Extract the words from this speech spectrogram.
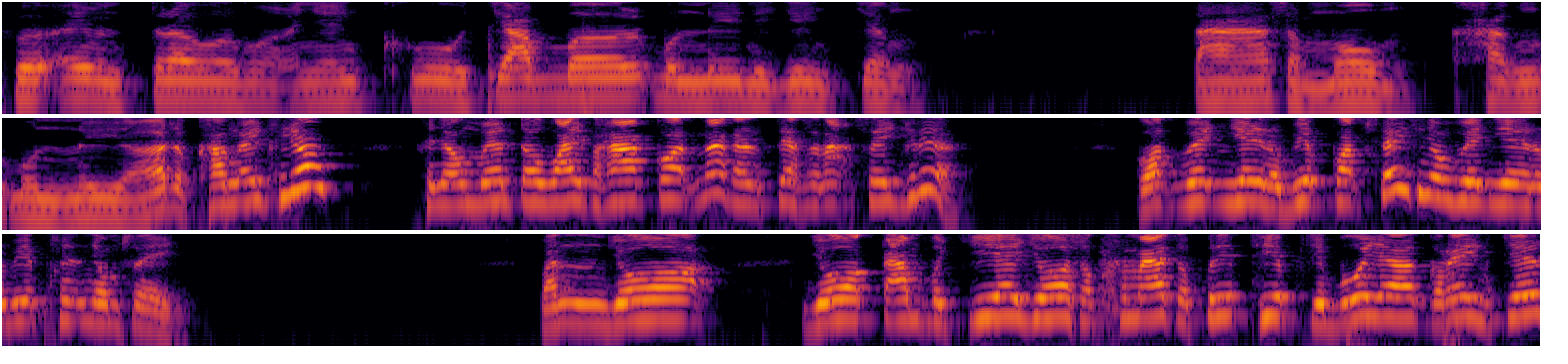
ធ្វើអីមិនត្រូវពួកអញឯងគួចាំមើលបុនីនិយាយអញ្ចឹងតាសមុំខឹងបុនីអើទៅខឹងអីខ្ញុំខ្ញុំមិនទៅវាយប្រហាគាត់ណាគាត់ទស្សនៈផ្សេងគ្នា គាត់វេកញ៉ៃរបៀបគាត់ផ្សេងខ្ញុំវេកញ៉ៃរបៀបខ្ញុំផ្សេងប៉ាន់យកយកកម្ពុជាយកស្រុកខ្មែរទៅប្រៀបធៀបជាមួយកូរ៉េអញ្ជើញ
